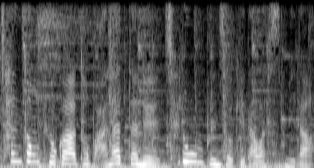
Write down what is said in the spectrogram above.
찬성표가 더 많았다는 새로운 분석이 나왔습니다.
